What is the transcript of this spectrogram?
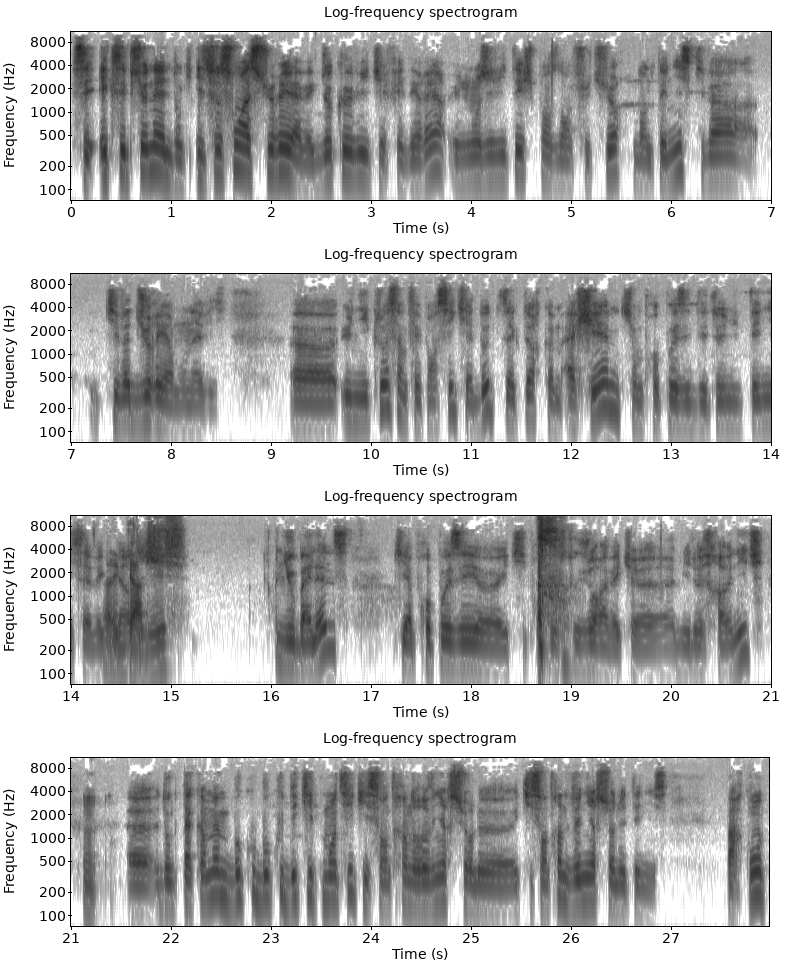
c'est exceptionnel. Donc ils se sont assurés avec Djokovic et Federer une longévité, je pense, dans le futur, dans le tennis, qui va qui va durer à mon avis. Euh, Uniqlo, ça me fait penser qu'il y a d'autres acteurs comme H&M qui ont proposé des tenues de tennis avec. New Balance qui a proposé euh, et qui propose toujours avec euh, Milos Raonic. Mm. Euh, donc tu as quand même beaucoup beaucoup d'équipementiers qui sont en train de revenir sur le qui sont en train de venir sur le tennis. Par contre,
